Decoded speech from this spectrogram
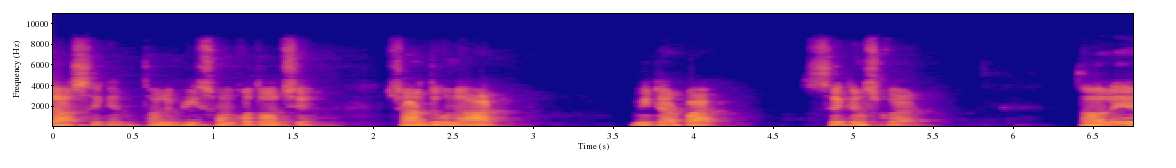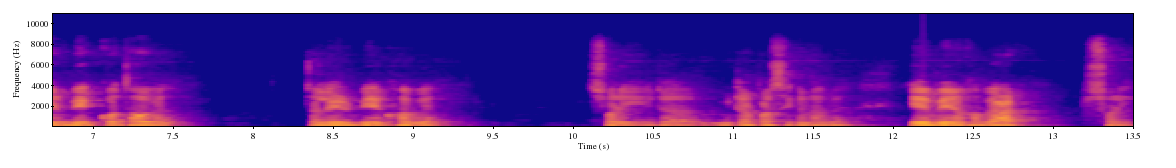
চার সেকেন্ড তাহলে ভি সমান কত হচ্ছে? চার দুগুণে আট মিটার পার সেকেন্ড স্কোয়ার তাহলে এর বেগ কত হবে? তাহলে এর বেগ হবে সরি এটা মিটার পার সেকেন্ড হবে। এর বেগ হবে আট সরি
